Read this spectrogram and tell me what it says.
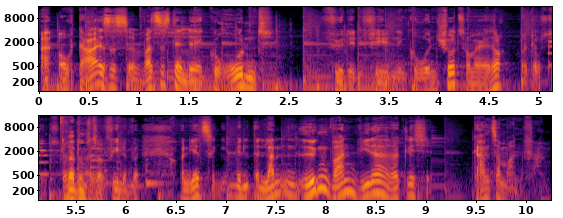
äh, auch da ist es, was ist denn der Grund für den fehlenden Grundschutz? Haben wir ja gesagt, Rettungsdienst. Ne? Rettungsdienst. Also viele. Und jetzt landen irgendwann wieder wirklich ganz am Anfang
